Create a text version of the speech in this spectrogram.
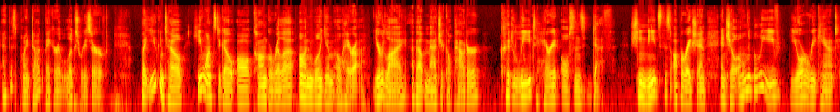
At this point, Doc Baker looks reserved, but you can tell he wants to go all Congorilla on William O'Hara. Your lie about magical powder could lead to Harriet Olson's death. She needs this operation, and she'll only believe your recant.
